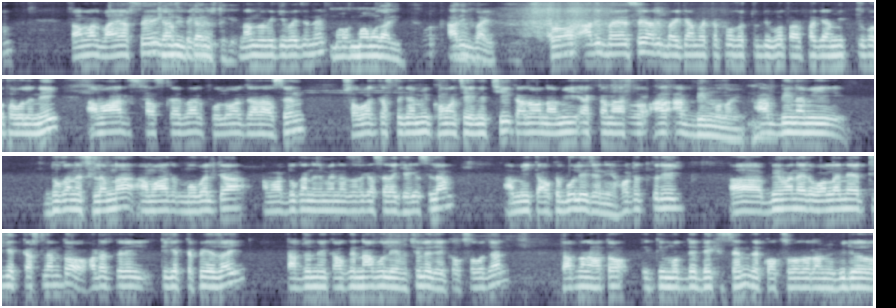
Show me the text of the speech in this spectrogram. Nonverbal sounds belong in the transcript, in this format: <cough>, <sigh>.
তো আমার ভাই আসছে। নাম জানি কি ভাই জানেন? মোহাম্মদ- আরিফ। আরিফ ভাই। তো আরিফ ভাই আছে আরিফ ভাইকে আমরা একটা প্রজেক্ট দিব তার ফাঁকে আমি একটু কথা বলে নেই। আমার সাবস্ক্রাইবার ফলোয়ার যারা আছেন সবার কাছ থেকে আমি ক্ষমা চেয়ে নিচ্ছি কারণ আমি একটা না আট দিন মনে হয়। আট দিন আমি দোকানে ছিলাম না আমার মোবাইলটা আমার দোকানের ম্যানেজারের কাছে রেখে গেছিলাম। আমি কাউকে বলে জানি। হঠাৎ করেই আহ, বিমানের অনলাইনে টিকিট কাটছিলাম তো হঠাৎ করেই টিকিটটা পেয়ে যাই। তার জন্য কাউকে না বলে আমি চলে যাই কক্সবাজার। তো আপনারা হয়তো ইতিমধ্যে দেখেছেন যে কক্সবাজার আমি ভিডিও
